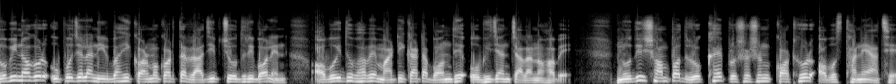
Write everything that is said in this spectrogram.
নবীনগর উপজেলা নির্বাহী কর্মকর্তা রাজীব চৌধুরী বলেন, অবৈধভাবে মাটি কাটা বন্ধে অভিযান চালানো হবে। নদীর সম্পদ রক্ষায় প্রশাসন কঠোর অবস্থানে আছে।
